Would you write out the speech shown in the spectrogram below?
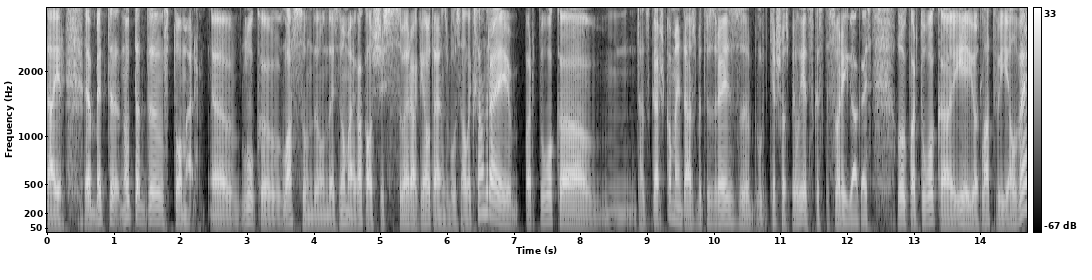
Tā ir. Eh, bet, eh, nu, tad, eh, tomēr, lūk, lasu, un, un es domāju, ka atkal šis vairāk jautājums būs Aleksandrai par to, ka mm, tāds garš komentārs, bet uzreiz ķeršos pie lietas, kas ir svarīgākais. Lūk, par to, ka ieejot Latvijas LV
